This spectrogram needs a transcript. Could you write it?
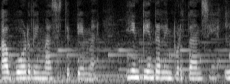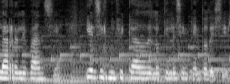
aborde más este tema y entiendan la importancia, la relevancia y el significado de lo que les intento decir.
